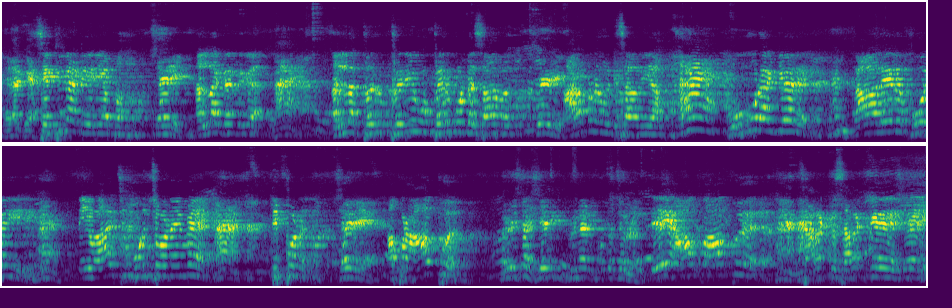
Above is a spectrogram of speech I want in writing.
கிழக்க. செட்டிநாட்டு ஏரியாப்பா. சரி. நல்லா கேட்டுக்க. நல்ல பெரு பெரிய பெருங்கொண்ட சாவு. சரி. அரமணை வீட்டு சாவியா. ஊரா கேரு காலையில போய். நீ வாட்சி முடிச்ச உடனே. டிப்பனு. சரி. அப்புறம் ஆப்பு. பெருசா செடிக்கு பின்னாடி குத்த சொல்லு டேய் ஆப்பு ஆப்பு. சரக்கு சரக்கு. சரி.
